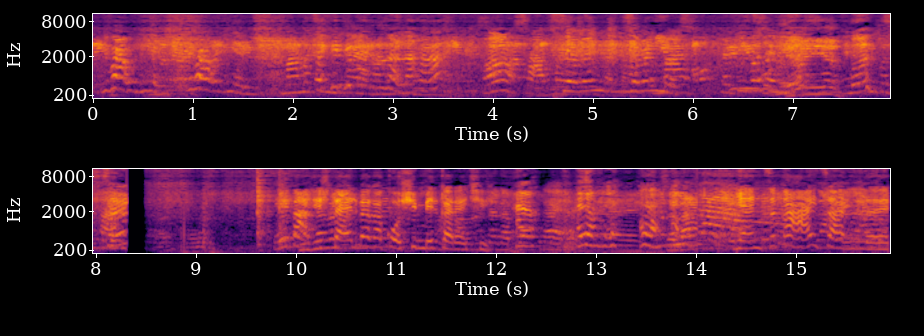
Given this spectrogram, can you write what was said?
ही भावनी. ही भावनी किती झाला हा? सेवन सेवन इयर्स माझी स्टाईल बघा कोशिंबीर करायची. यांचं काय चाललंय.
